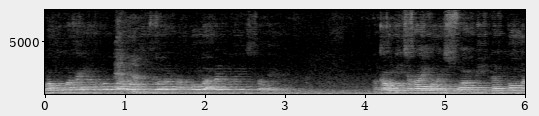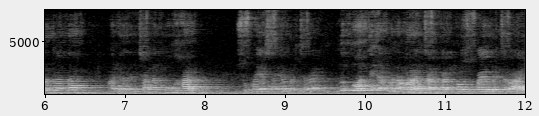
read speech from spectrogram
Waktu makan narkoba, waktu jualan narkoba dan lain sebagainya. Engkau dicerai oleh suami dan kau berkata, ada rencana Tuhan supaya saya bercerai. Nah, Tuhan tidak pernah merancangkan kau supaya bercerai.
